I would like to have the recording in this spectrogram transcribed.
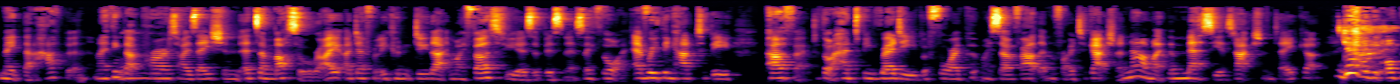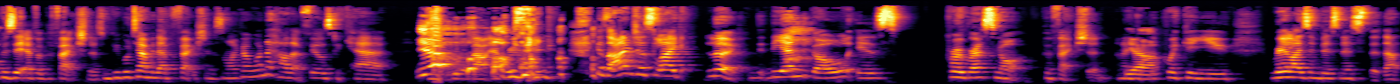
make that happen. And I think that mm. prioritization, it's a muscle, right? I definitely couldn't do that in my first few years of business. I thought everything had to be perfect. I thought I had to be ready before I put myself out there, before I took action. And now I'm like the messiest action taker. Yeah. Like the opposite of a perfectionist. When people tell me they're perfectionists, I'm like, I wonder how that feels to care yeah. about everything. Because I'm just like, look, the end goal is progress, not perfection. And I yeah. think the quicker you realize in business that, that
